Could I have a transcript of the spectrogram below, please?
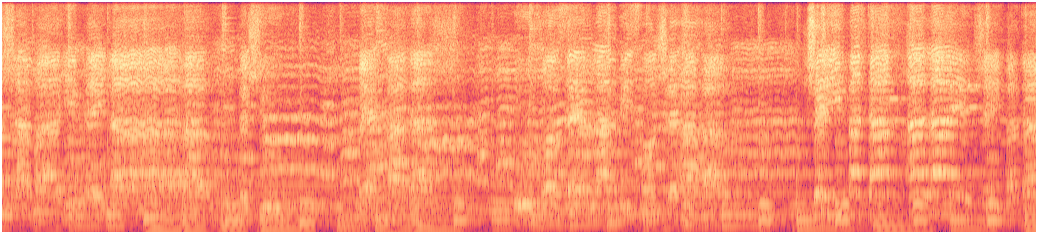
לשמיים עיניו ושוב מחדש הוא חוזר לפזמון שאהב שיפתח עליי, שיפתח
